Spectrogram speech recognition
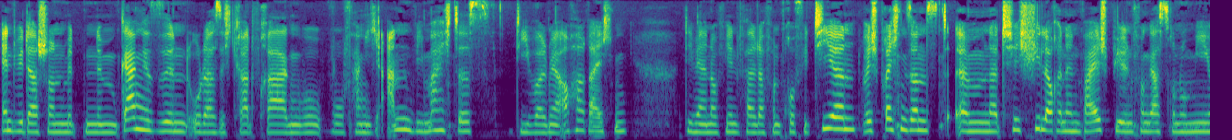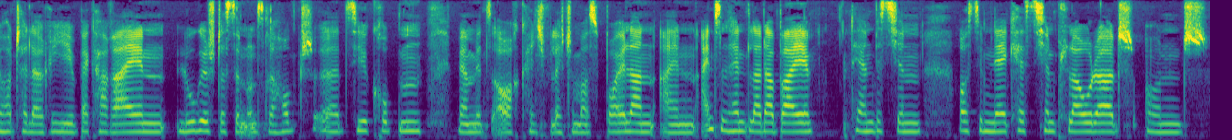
entweder schon mitten im Gange sind oder sich gerade fragen, wo, wo fange ich an, wie mache ich das, die wollen wir auch erreichen. Die werden auf jeden Fall davon profitieren. Wir sprechen sonst ähm, natürlich viel auch in den Beispielen von Gastronomie, Hotellerie, Bäckereien. Logisch, das sind unsere Hauptzielgruppen. Wir haben jetzt auch, kann ich vielleicht schon mal spoilern, einen Einzelhändler dabei, der ein bisschen aus dem Nähkästchen plaudert und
